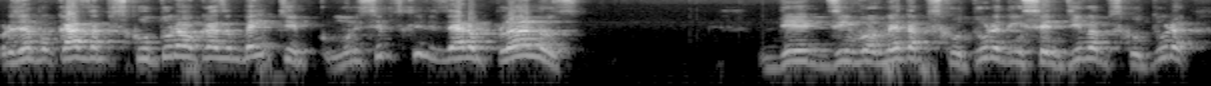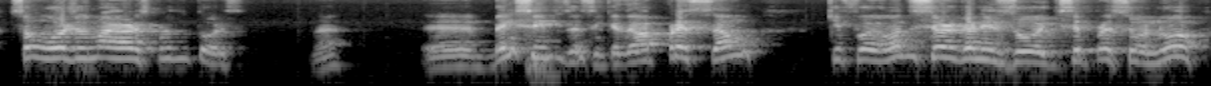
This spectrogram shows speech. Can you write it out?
Por exemplo, o caso da piscicultura é um caso bem típico. Municípios que fizeram planos de desenvolvimento da piscicultura, de incentivo à piscicultura, são hoje os maiores produtores. Né? É bem simples assim, quer dizer, uma pressão que foi onde se organizou e que se pressionou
